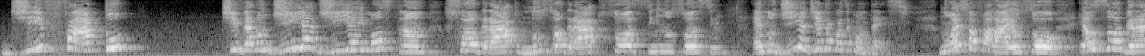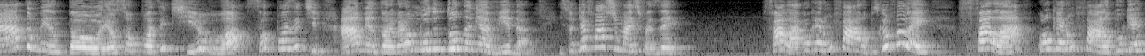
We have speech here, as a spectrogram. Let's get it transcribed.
de fato, tiver no dia a dia e mostrando, sou grato, não sou grato, sou assim, não sou assim. É no dia a dia que a coisa acontece. Não é só falar, eu sou, eu sou grato, mentor, eu sou positivo, ó, sou positivo. Ah, mentor, agora eu mudo tudo na minha vida. Isso aqui é fácil demais de fazer. Falar, qualquer um fala. Por isso que eu falei. Falar, qualquer um fala. Porque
